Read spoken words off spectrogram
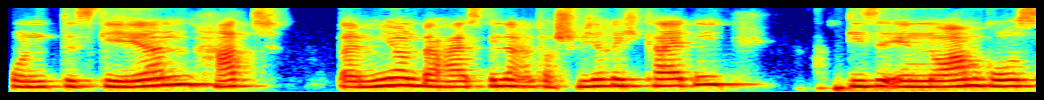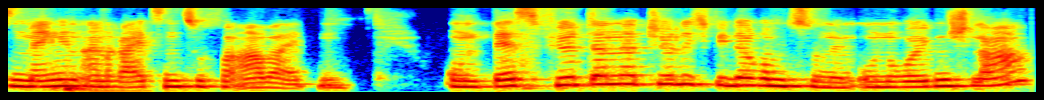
Und das Gehirn hat bei mir und bei HSPlern einfach Schwierigkeiten, diese enorm großen Mengen an Reizen zu verarbeiten. Und das führt dann natürlich wiederum zu einem unruhigen Schlaf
